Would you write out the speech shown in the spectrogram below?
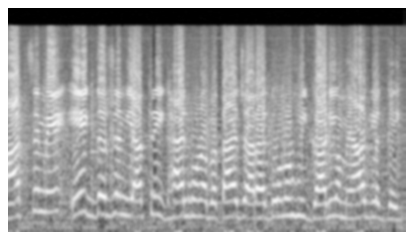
हादसे में एक दर्जन यात्री घायल होना बताया जा रहा है। दोनों ही गाड़ियों में आग लग गई।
